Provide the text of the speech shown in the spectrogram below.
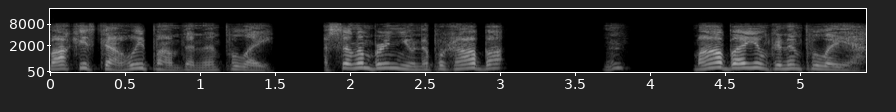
Bakit kahoy pamdan ng tulay? Asa number nyo napakahaba? Hmm? Mahaba yung kanang tulay ah.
